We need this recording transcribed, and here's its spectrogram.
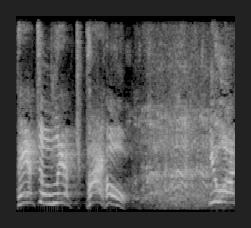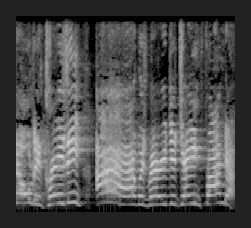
pencil-lipped pie hole! You want old and crazy? I was married to Jane Fonda.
